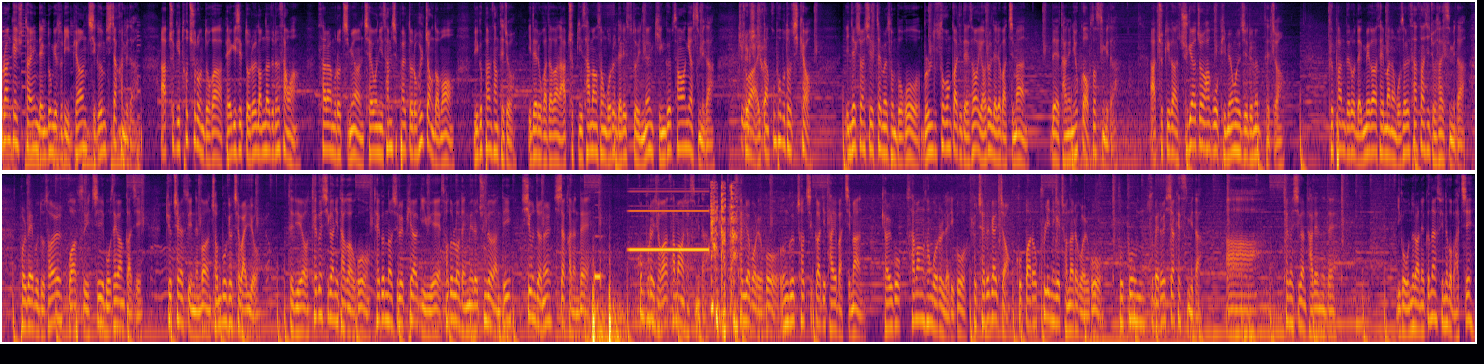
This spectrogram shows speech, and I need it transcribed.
프랑켄슈타인 냉동 기술이 2편 지금 시작합니다. 압축기 토출 온도가 120도를 넘나드는 상황. 사람으로 치면 체온이 38도를 훌쩍 넘어 위급한 상태죠. 이대로 가다간 압축기 사망 선고를 내릴 수도 있는 긴급 상황이었습니다. 좋아, 일단 콤포부터 시켜. 인젝션 시스템을 손보고 물수건까지 대서 열을 내려봤지만 네, 당연히 효과 없었습니다. 압축기가 죽여줘 하고 비명을 지르는 듯했죠. 급한 대로 냉매가 셀 만한 곳을 샅샅이 조사했습니다. 볼베브 두설, 고압 스위치, 모세관까지 교체할 수 있는 건 전부 교체 완료. 드디어 퇴근 시간이 다가오고 퇴근 러시를 피하기 위해 서둘러 냉매를 충전한 뒤 시운전을 시작하는데 콤프레셔가 사망하셨습니다. 살려보려고 응급처치까지 다 해봤지만 결국 사망 선고를 내리고 교체를 결정. 곧바로 클리닉에 전화를 걸고 부품 수배를 시작했습니다. 아 퇴근 시간 다 됐는데 이거 오늘 안에 끝날 수 있는 거 맞지?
